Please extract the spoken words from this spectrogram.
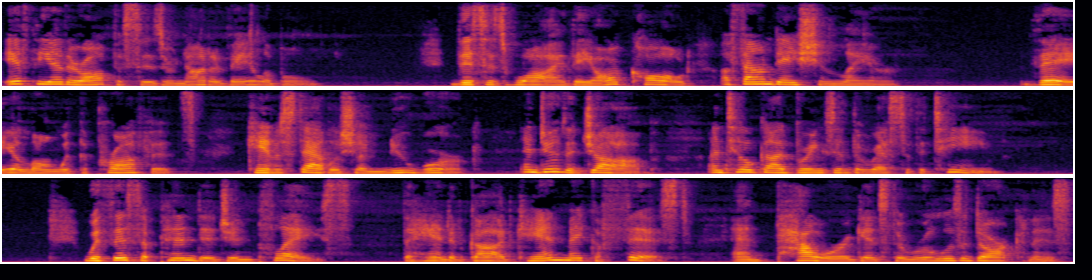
if the other offices are not available. This is why they are called a foundation layer. They, along with the prophets, can establish a new work and do the job until God brings in the rest of the team. With this appendage in place, the hand of God can make a fist, and power against the rulers of darkness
